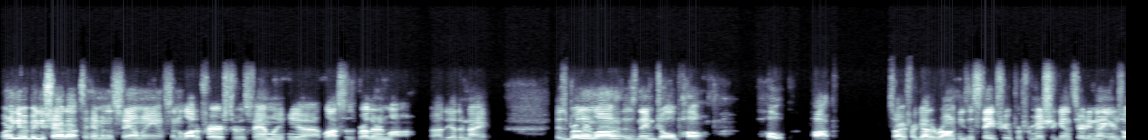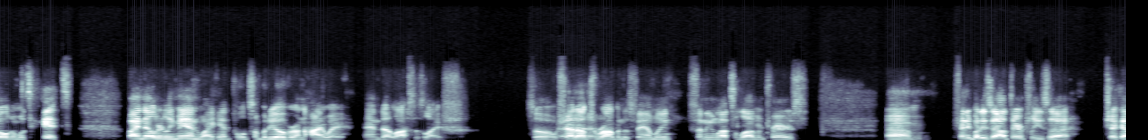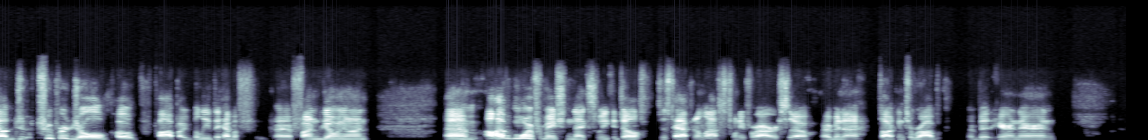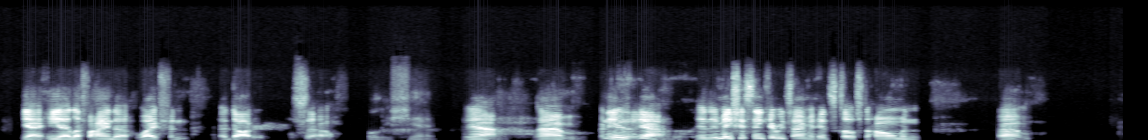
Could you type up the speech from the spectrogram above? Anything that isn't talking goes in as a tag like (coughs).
want to give a big shout out to him and his family. Send a lot of prayers to his family. He uh, lost his brother-in-law uh, the other night. His brother-in-law is named Joel Pope. Hope Popp. Sorry if I got it wrong. He's a state trooper from Michigan, 39 years old, and was hit by an elderly man while he had pulled somebody over on the highway and uh, lost his life. So shout out to Uh, Rob and his family, sending lots of love and prayers. Um, if anybody's out there, please uh, check out J- Trooper Joel Pope Popp. I believe they have a, f- a fund going on. Um, I'll have more information next week. It all just happened in the last 24 hours. So I've been uh, talking to Rob a bit here and there, and yeah, he uh, left behind a wife and a daughter. So holy shit. Yeah. Um, and it, yeah, it, it makes you think every time it hits close to home, and um,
